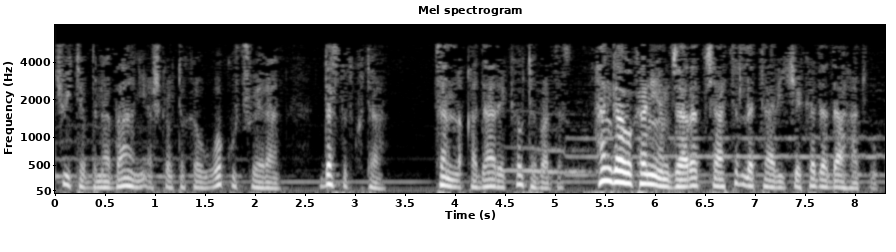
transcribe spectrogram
چویتە بنەبانی ئەشکەوتەکە و وەکو کوێران دەستت کوتا، تەن لە قەدارێک کەوتە بەردەست. هەنگاوەکانی ئەمجارەت چاتر لە تاریکیەکەدا داهاتبوو،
